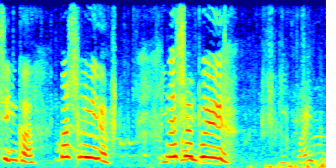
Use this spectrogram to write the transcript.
Китенька, пошли. На шипи. Пойду.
